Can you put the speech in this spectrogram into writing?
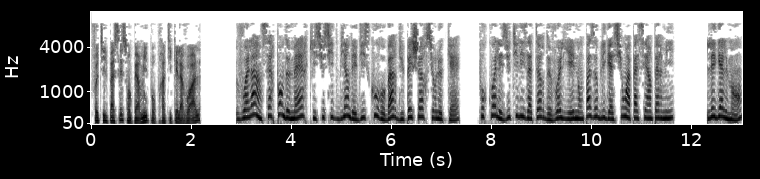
faut-il passer son permis pour pratiquer la voile? Voilà un serpent de mer qui suscite bien des discours au bar du pêcheur sur le quai. Pourquoi les utilisateurs de voiliers n'ont pas obligation à passer un permis? Légalement,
